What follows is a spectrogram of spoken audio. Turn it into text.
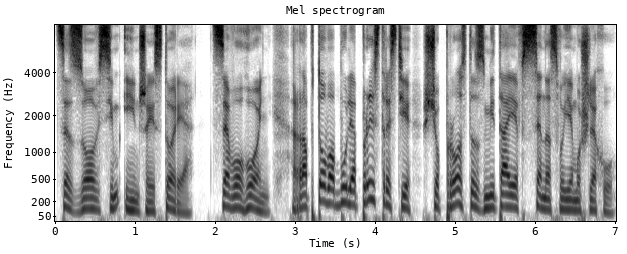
це зовсім інша історія. Це вогонь, раптова буля пристрасті, що просто змітає все на своєму шляху.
